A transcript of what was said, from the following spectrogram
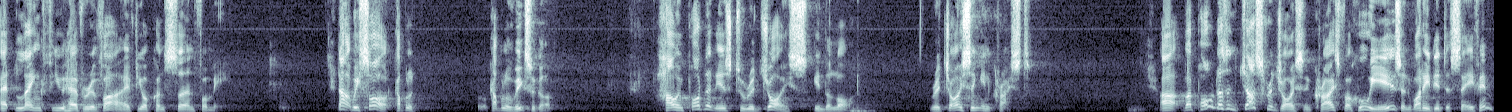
at length you have revived your concern for me. Now, we saw a couple of, a couple of weeks ago how important it is to rejoice in the Lord, rejoicing in Christ. Uh, but Paul doesn't just rejoice in Christ for who he is and what he did to save him.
